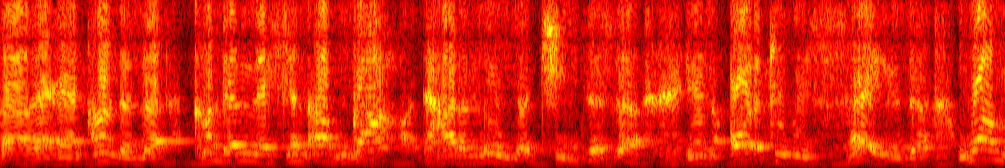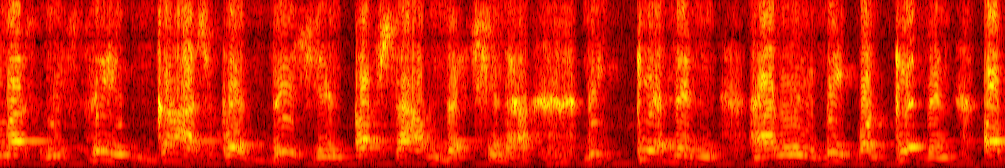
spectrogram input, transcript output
uh, and under the condemnation of God. Hallelujah, Jesus. In order to be saved, one must receive God's provision of salvation. Be given, hallelujah, be forgiven of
